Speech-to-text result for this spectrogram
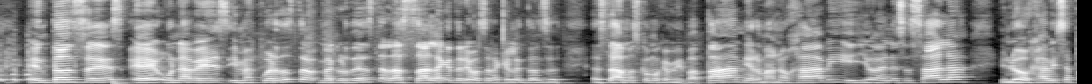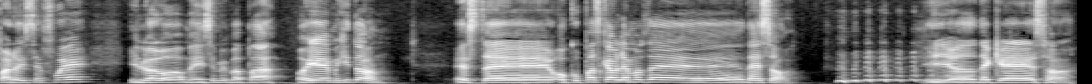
Entonces, eh, una vez, y me acuerdo hasta, me acordé hasta la sala que teníamos en aquel entonces, estábamos como que mi papá, mi hermano Javi y yo en esa sala, y luego Javi se paró y se fue, y luego me dice mi papá, oye, mijito, este, ¿ocupas que hablemos de, de eso? Y yo, ¿de qué eso?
